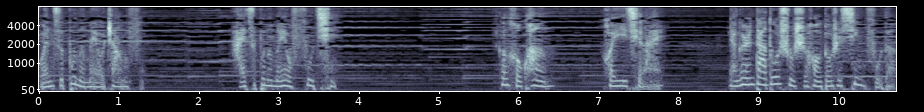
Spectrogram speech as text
蚊子不能没有丈夫，孩子不能没有父亲。更何况，回忆起来，两个人大多数时候都是幸福的。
